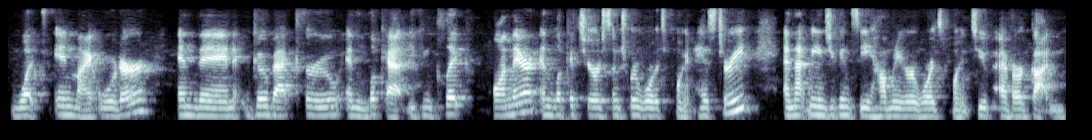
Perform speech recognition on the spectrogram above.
what's in my order and then go back through and look at, you can click on there and look at your essential rewards point history. And that means you can see how many rewards points you've ever gotten.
